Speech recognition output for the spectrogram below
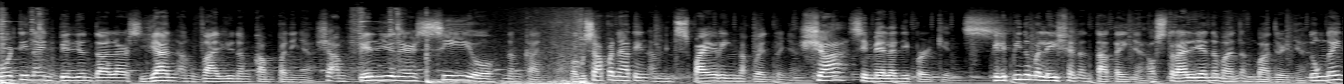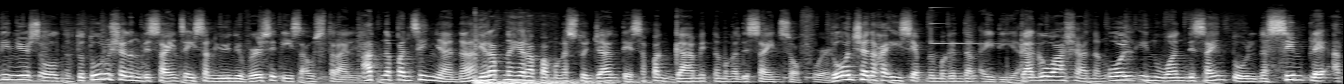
49 billion dollars, yan ang value ng company niya. Siya ang billionaire CEO ng Canva. Pag-usapan natin ang inspiring na kwento niya. Siya si Melanie Perkins. Filipino-Malaysian ang tatay niya. Australia naman ang mother niya. Noong 19 years old, nagtuturo siya ng design sa isang university sa Australia at napansin niya na hirap na hirap ang mga estudyante sa paggamit ng mga design software. Doon siya nakaisip ng magandang idea. Gagawa siya ng all-in-one design tool na simple at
